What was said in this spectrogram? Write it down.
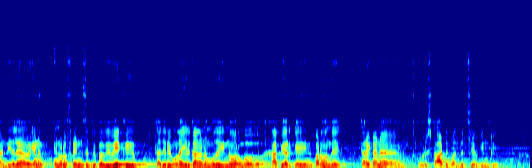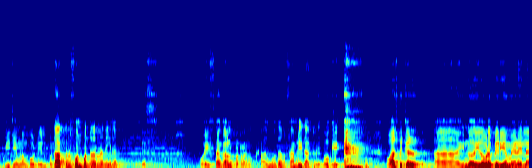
அண்ட் இதில் எனக்கு என்னோடய ஃப்ரெண்ட்ஸ் இப்போ விவேக்கு கதிர் இவங்கெல்லாம் இருக்காங்கன்னும் போது இன்னும் ரொம்ப ஹாப்பியாக இருக்குது இந்த படம் வந்து கரெக்டான ஒரு ஸ்டார்ட்டுக்கு வந்துருச்சு அப்படின்ட்டு. பிஜிஎம்லாம் போட்டு ஹெல்ப் டாக்டர் ஃபோன் பண்ணுறாருன்னு நினைக்கிறேன். எஸ் ஒய்ஃப் தான் கால் பண்ணுறாங்க அவங்க தான் ஃபேமிலி டாக்டர் ஓகே வாழ்த்துக்கள். இன்னும் இதோட பெரிய மேடையில்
